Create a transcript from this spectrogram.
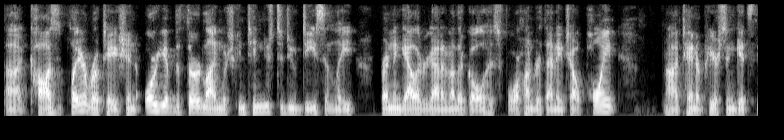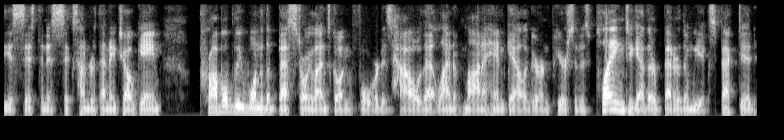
uh, caused player rotation. Or you have the third line, which continues to do decently. Brendan Gallagher got another goal, his 400th NHL point. Uh, Tanner Pearson gets the assist in his 600th NHL game probably one of the best storylines going forward is how that line of Monahan, Gallagher, and Pearson is playing together better than we expected.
